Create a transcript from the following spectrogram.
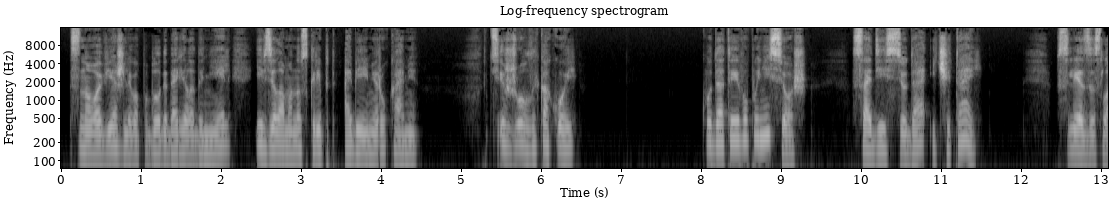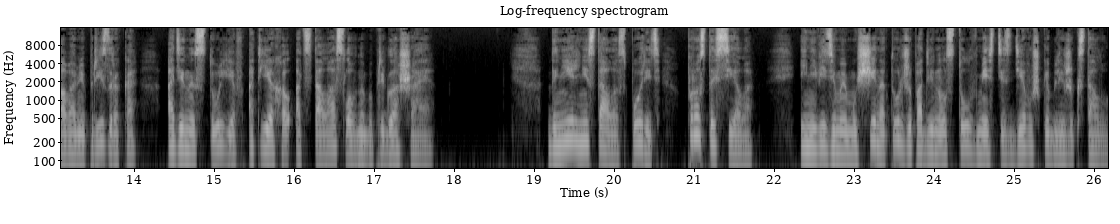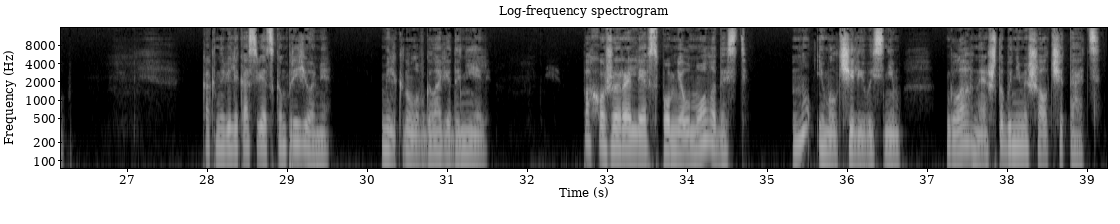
Снова вежливо поблагодарила Даниэль и взяла манускрипт обеими руками. Тяжелый какой. Куда ты его понесешь? Садись сюда и читай. Вслед за словами призрака — один из стульев отъехал от стола, словно бы приглашая. Даниэль не стала спорить, просто села, и невидимый мужчина тут же подвинул стул вместе с девушкой ближе к столу. «Как на великосветском приеме», — мелькнула в голове Даниэль. Похоже, Релле вспомнил молодость. Ну и молчаливый с ним. Главное, чтобы не мешал читать.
